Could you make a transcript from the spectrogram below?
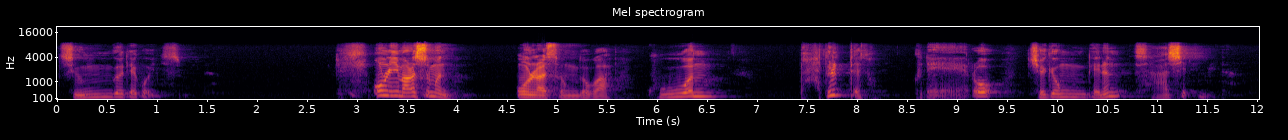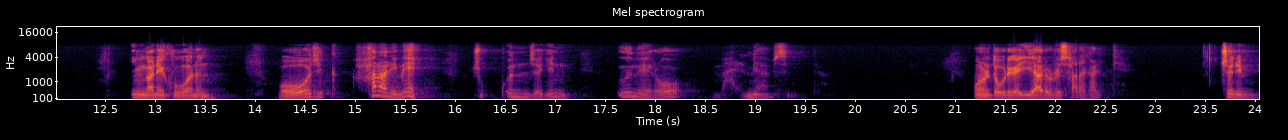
증거되고 있습니다. 오늘 이 말씀은 오늘날 성도가 구원 받을 때도 그대로 적용되는 사실입니다. 인간의 구원은 오직 하나님의 주권적인 은혜로 말미암습니다. 오늘도 우리가 이 하루를 살아갈 때 주님,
